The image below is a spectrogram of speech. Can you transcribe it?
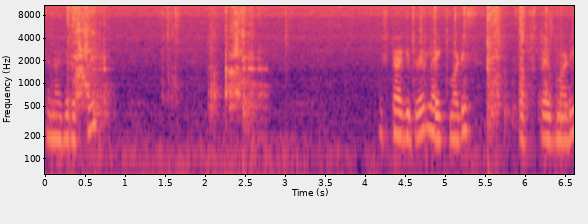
ಚೆನ್ನಾಗಿರುತ್ತೆ. ಇಷ್ಟ ಆಗಿದ್ರೆ ಲೈಕ್ ಮಾಡಿ ಸಬ್ಸ್ಕ್ರೈಬ್ ಮಾಡಿ.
